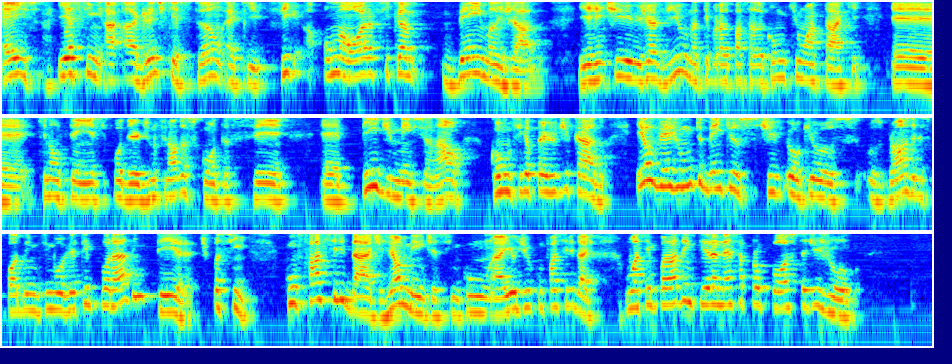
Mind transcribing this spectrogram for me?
É isso. E assim, a, a, grande questão é que fica, uma hora fica bem manjado. E a gente já viu na temporada passada como que um ataque é, que não tem esse poder de, no final das contas, ser é, bidimensional, como fica prejudicado. Eu vejo muito bem que os, que os, os Browns eles podem desenvolver a temporada inteira. Tipo assim, com facilidade, realmente, assim, com, aí eu digo com facilidade, uma temporada inteira nessa proposta de jogo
